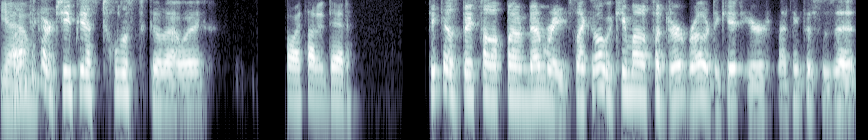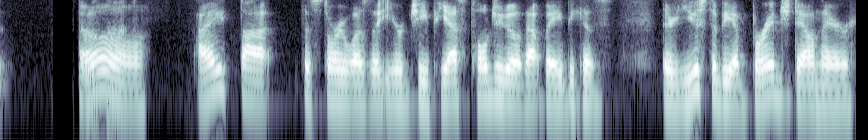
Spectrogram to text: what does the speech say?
Yeah. I don't think our GPS told us to go that way. Oh, I thought it did. I think that was based off my own memory. It's like, oh, we came off a dirt road to get here. I think this is it. That. Oh, I thought the story was that your GPS told you to go that way because there used to be a bridge down there.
